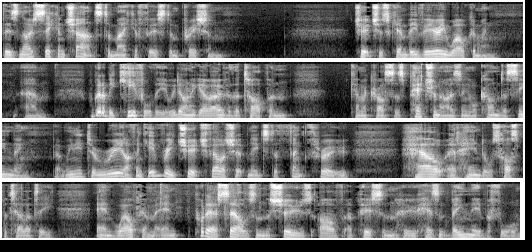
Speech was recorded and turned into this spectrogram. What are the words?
there's no second chance to make a first impression churches can be very welcoming. Um, we've got to be careful there. We don't want to go over the top and come across as patronising or condescending. But we need to really, I think every church fellowship needs to think through how it handles hospitality and welcome and put ourselves in the shoes of a person who hasn't been there before.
